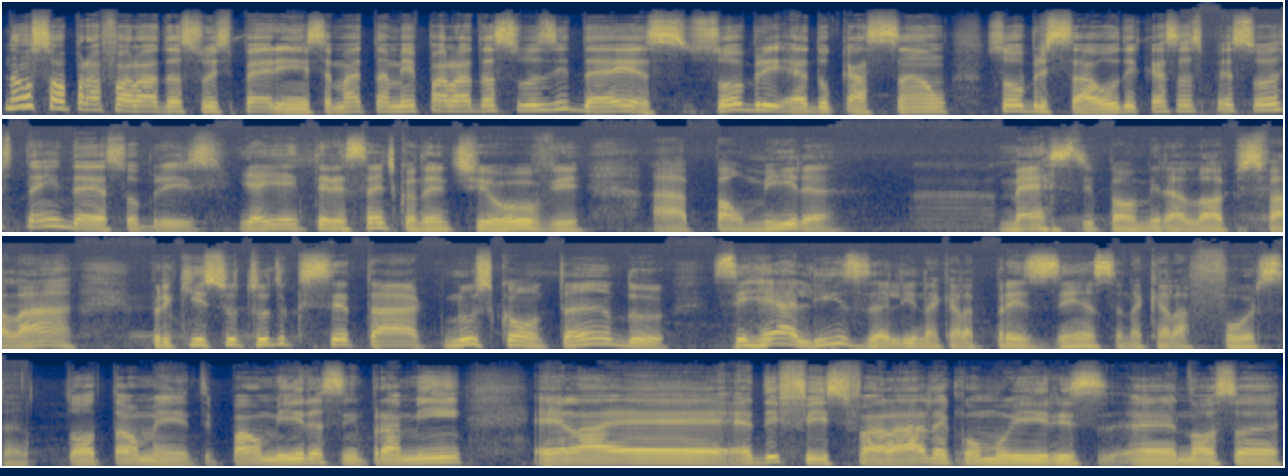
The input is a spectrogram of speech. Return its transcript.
não só para falar da sua experiência, mas também falar das suas ideias sobre educação, sobre saúde, que essas pessoas têm ideia sobre isso. E aí é interessante quando a gente ouve a Palmira mestre Palmira Lopes falar, porque isso tudo que você está nos contando se realiza ali naquela presença, naquela força. Totalmente. Palmira, assim, para mim, ela é, é difícil falar, né? Como Iris, é, nossa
